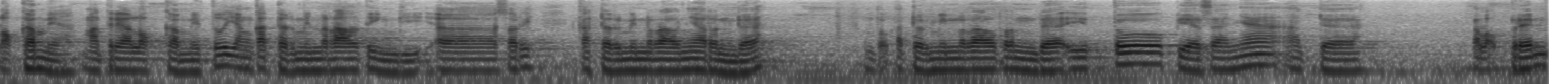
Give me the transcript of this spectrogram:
logam ya material logam itu yang kadar mineral tinggi uh, sorry kadar mineralnya rendah. Untuk kadar mineral rendah itu biasanya ada kalau brand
